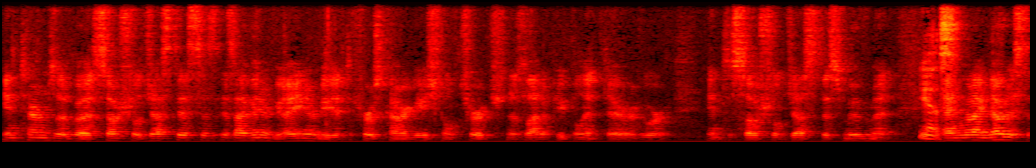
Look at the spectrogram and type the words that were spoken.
In terms of uh, social justice, as, as, I've interviewed, I interviewed at the First Congregational Church, and there's a lot of people in there who are into social justice movement. Yes. And what I noticed,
